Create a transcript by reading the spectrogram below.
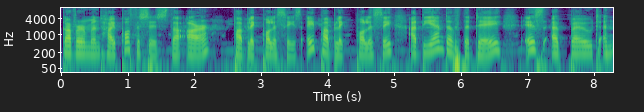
government hypotheses that are public policies. A public policy, at the end of the day, is about an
